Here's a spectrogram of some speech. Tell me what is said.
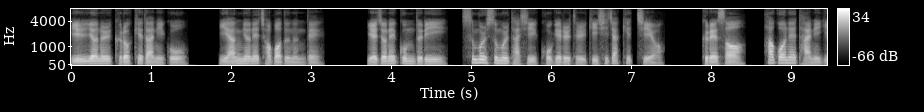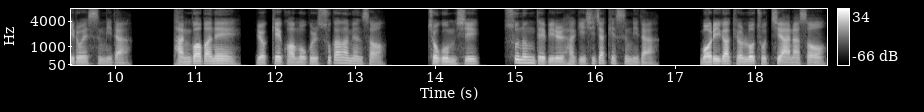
1년을 그렇게 다니고 2학년에 접어드는데 예전의 꿈들이 스물스물 다시 고개를 들기 시작했지요. 그래서 학원에 다니기로 했습니다. 단과반에 몇 개 과목을 수강하면서 조금씩 수능 대비를 하기 시작했습니다. 머리가 별로 좋지 않아서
